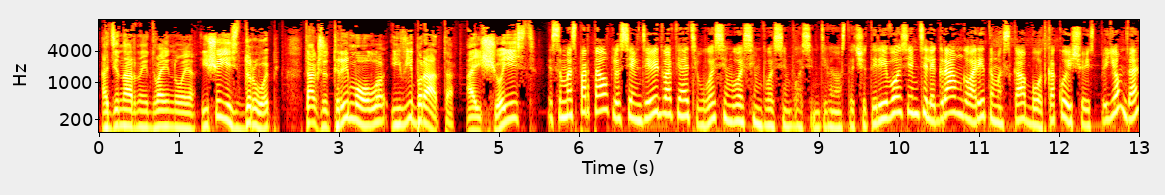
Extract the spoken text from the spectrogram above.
одинарное и двойное, еще есть дробь, также тремоло и вибрато. А еще есть СМС-портал плюс семь девять два пять восемь восемь восемь восемь девяносто четыре восемь. Телеграмм говорит МСК Бот. Какой еще есть прием, да?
